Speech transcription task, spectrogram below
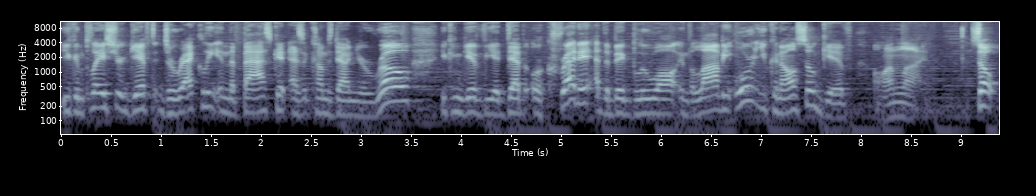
You can place your gift directly in the basket as it comes down your row. You can give via debit or credit at the big blue wall in the lobby, or you can also give online. So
